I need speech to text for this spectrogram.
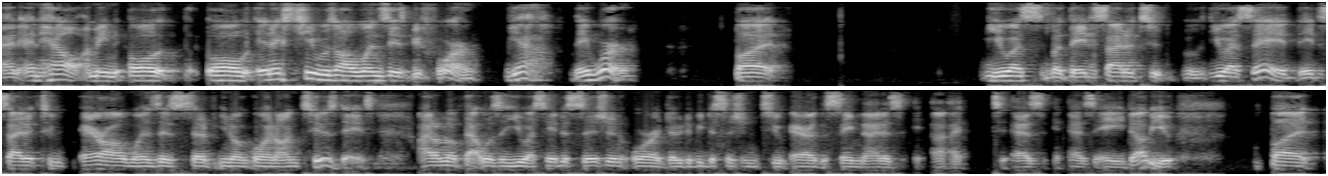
and and hell, I mean, oh, oh, NXT was on Wednesdays before. Yeah, they were, but US, but they decided to USA. They decided to air on Wednesdays instead of you know going on Tuesdays. I don't know if that was a USA decision or a WWE decision to air the same night as uh, as as AEW, but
